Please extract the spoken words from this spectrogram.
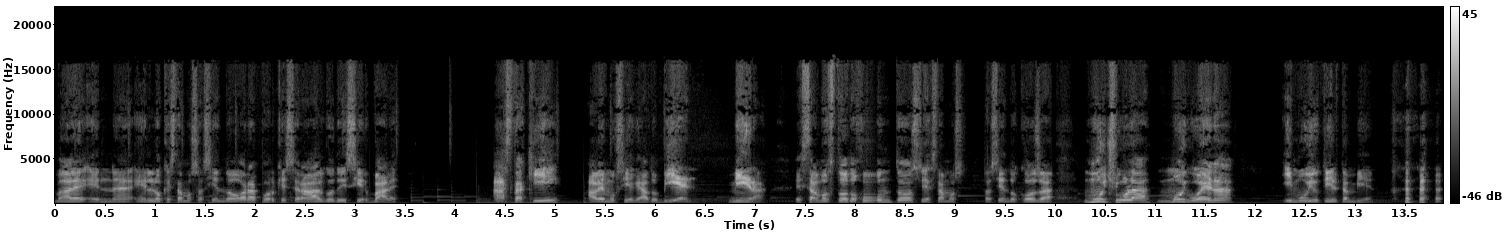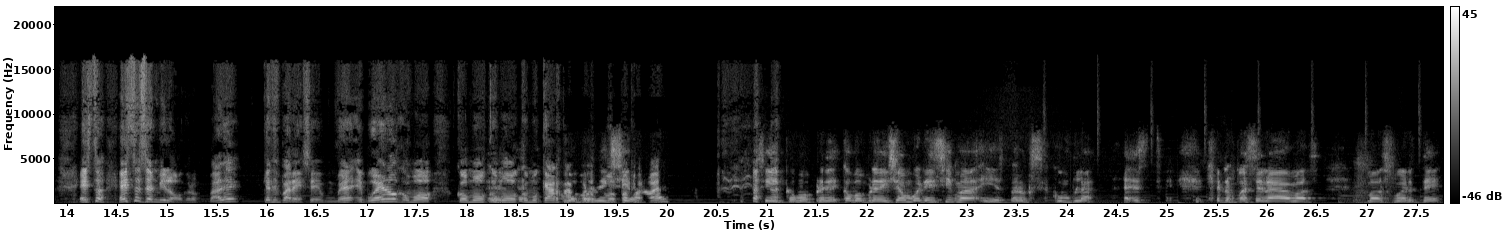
¿vale? En, en lo que estamos haciendo ahora, porque será algo de decir, vale, hasta aquí habemos llegado bien mira, estamos todos juntos y estamos haciendo cosas muy chula, muy buena y muy útil también. esto, esto es el mi logro, ¿vale? ¿Qué te parece? ¿Es bueno como, como, como, como carta como predicción? Sí, como, pre, como predicción buenísima y espero que se cumpla, este, que no pase nada más, más fuerte,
